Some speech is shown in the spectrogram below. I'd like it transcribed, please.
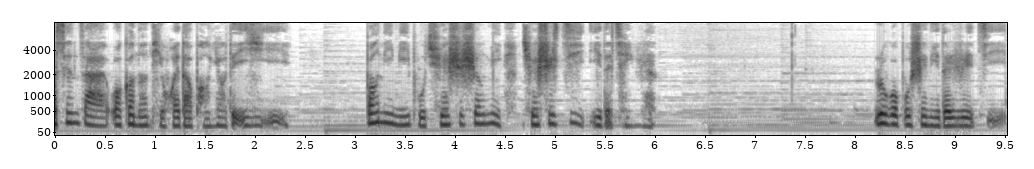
现在我更能体会到朋友的意义，帮你弥补缺失生命、缺失记忆的亲人。如果不是你的日记，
